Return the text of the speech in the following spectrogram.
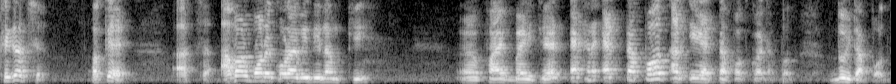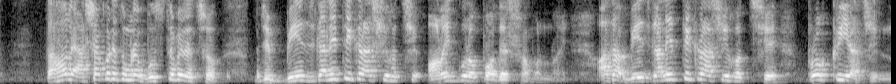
ঠিক আছে? ওকে আচ্ছা আবার মনে করে আমি দিলাম কি? ফাইভ বাই জেড এখানে একটা পদ আর এই একটা পদ, কয়টা পদ? দুইটা পদ। তাহলে আশা করি তোমরা বুঝতে পেরেছ যে বীজগাণিতিক রাশি হচ্ছে অনেকগুলো পদের সমন্বয়, অর্থাৎ বীজগাণিতিক রাশি হচ্ছে প্রক্রিয়া চিহ্ন।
